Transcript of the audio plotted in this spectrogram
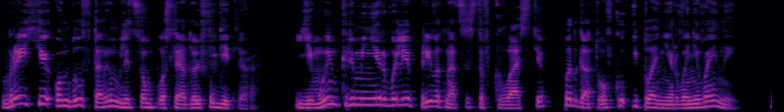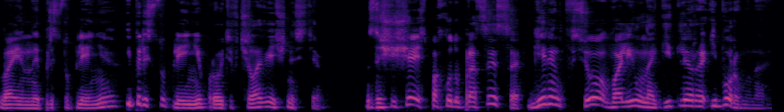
В Рейхе он был вторым лицом после Адольфа Гитлера. Ему инкриминировали привод нацистов к власти, подготовку и планирование войны, военные преступления и преступления против человечности. Защищаясь по ходу процесса, Геринг все валил на Гитлера и Бормана.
